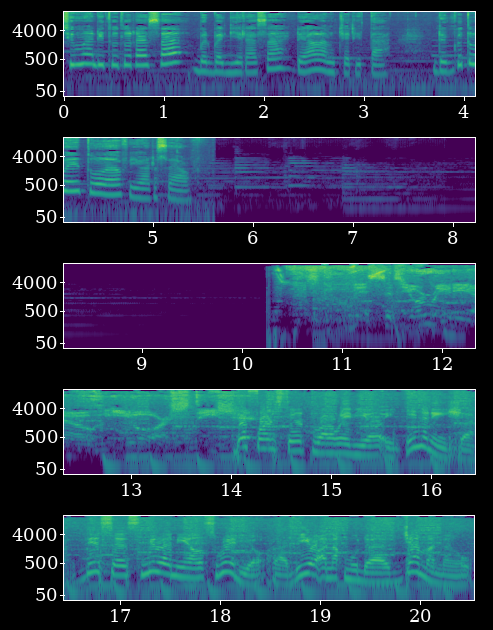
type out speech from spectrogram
cuma ditutur rasa, berbagi rasa dalam cerita. The good way to love yourself. Is your radio, your station. The first virtual radio in Indonesia. This is Millennials Radio, radio anak muda zaman now.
